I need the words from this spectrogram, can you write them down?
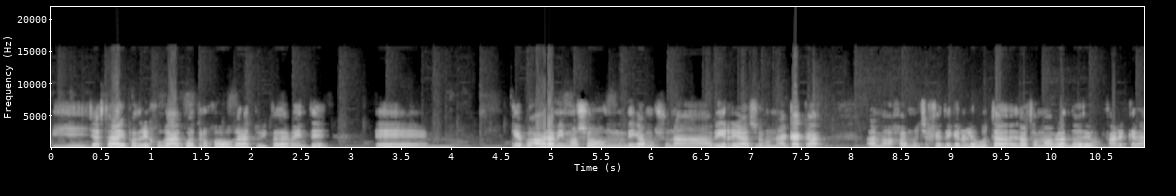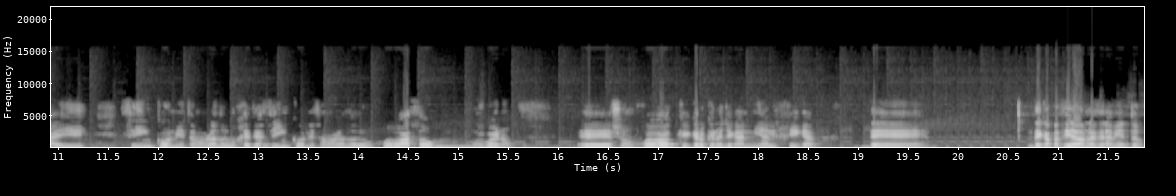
y ya está. Podréis jugar a cuatro juegos gratuitamente. Eh, que ahora mismo son, digamos, una birria, son una caca. A lo mejor hay mucha gente que no le gusta. No estamos hablando de un Far Cry 5, ni estamos hablando de un GTA 5, ni estamos hablando de un juegazo muy bueno. Eh, son juegos que creo que no llegan ni al giga de, de capacidad de almacenamiento.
